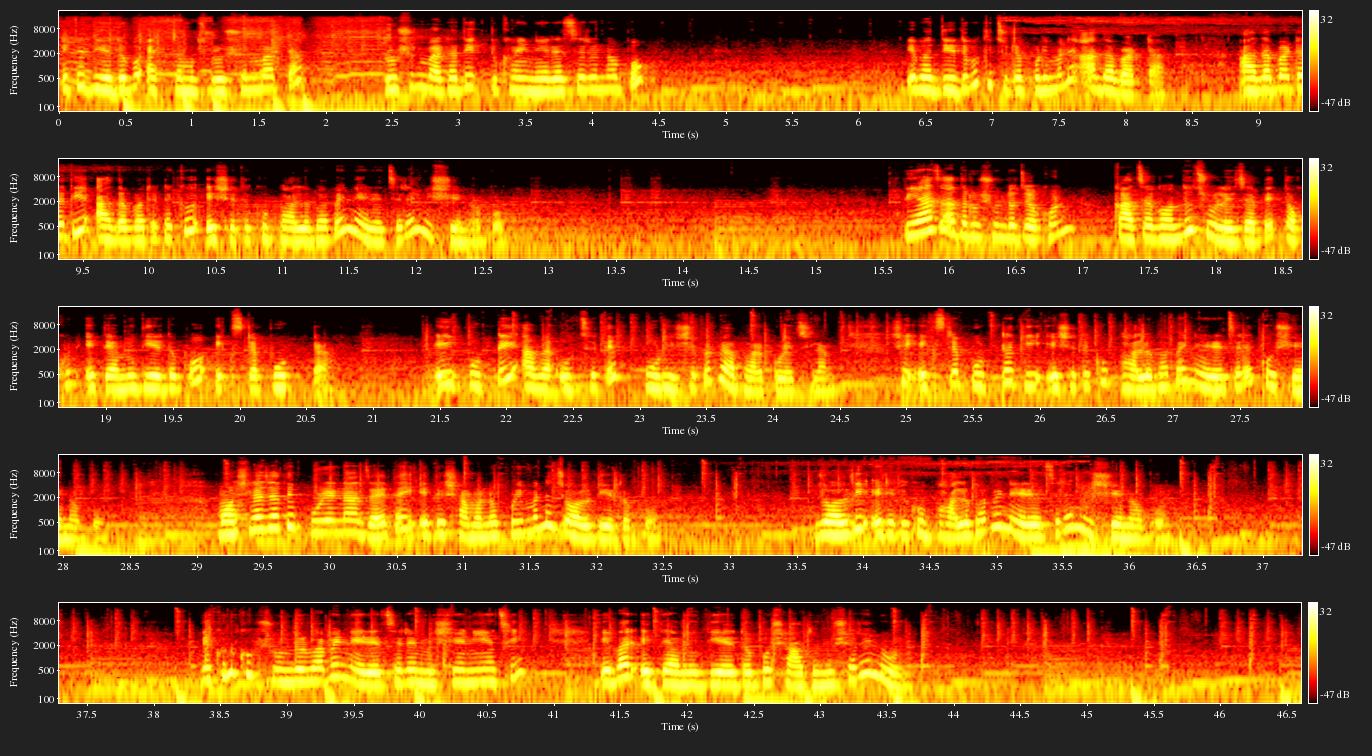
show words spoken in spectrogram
এতে দিয়ে দেবো এক চামচ রসুন বাটা। রসুন বাটা দিয়ে একটুখানি নেড়ে চেড়ে নেব। এবার দিয়ে দেবো কিছুটা পরিমাণে আদা বাটা। আদা বাটা দিয়ে আদা বাটাটাকেও এর সাথে খুব ভালোভাবে নেড়ে চেড়ে মিশিয়ে নেব। পেঁয়াজ, আদা, রসুনটা যখন কাঁচা গন্ধ চলে যাবে, তখন এতে আমি দিয়ে দেবো এক্সট্রা পুরটা। এই পুরটাই আমরা উচ্ছেতে পুর হিসেবে ব্যবহার করেছিলাম। সেই এক্সট্রা পুরটা দিয়ে এর সাথে খুব ভালোভাবে নেড়ে চেড়ে কষিয়ে নেব। মশলা যাতে পুড়ে না যায়, তাই এতে সামান্য পরিমাণে জল দিয়ে দেবো। জল দিয়ে এটাকে খুব ভালোভাবে নেড়ে চেড়ে মিশিয়ে নেব। দেখুন, খুব সুন্দরভাবে নেড়ে চেড়ে মিশিয়ে নিয়েছি। এবার এতে আমি দিয়ে দেবো স্বাদ অনুসারে নুন।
